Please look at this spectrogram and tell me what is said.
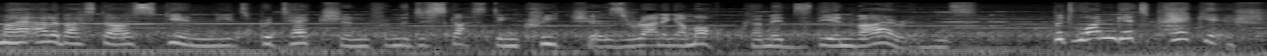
My alabaster skin needs protection from the disgusting creatures running amok amidst the environs. But one gets peckish.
